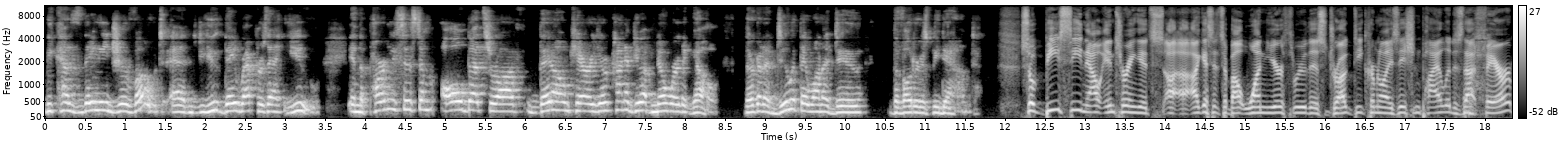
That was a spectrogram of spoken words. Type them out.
because they need your vote and you they represent you. In the party system all bets are off. They don't care. You're kind of you have nowhere to go. They're going to do what they want to do. The voters be damned so BC now entering its, uh, uh, I guess it's about one year through this drug decriminalization pilot. Is that fair?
